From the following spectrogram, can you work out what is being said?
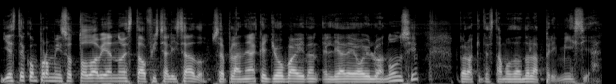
y este compromiso todavía no está oficializado. Se planea que Joe Biden el día de hoy lo anuncie, pero aquí te estamos dando la primicia.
